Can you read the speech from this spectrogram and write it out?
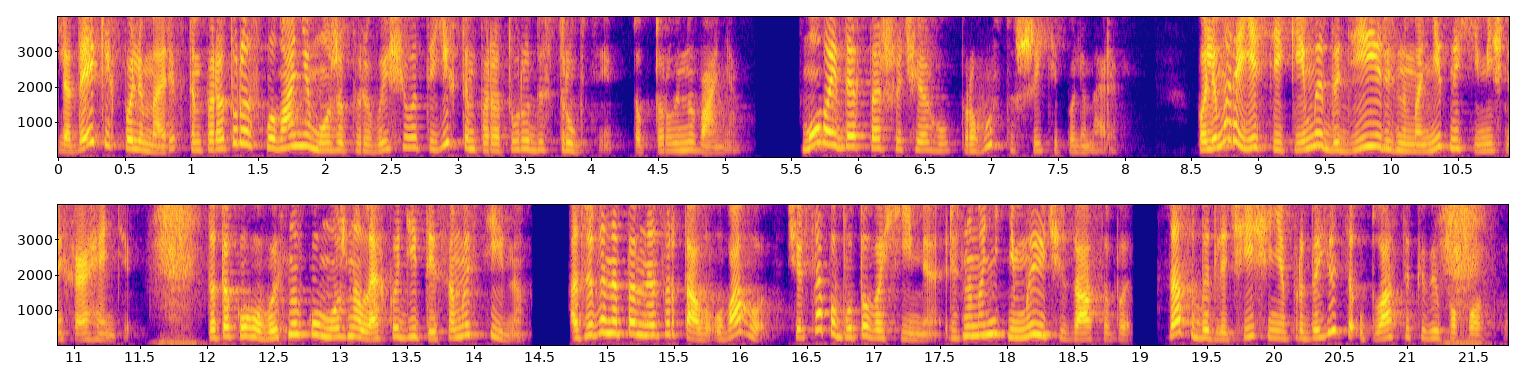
Для деяких полімерів температура склування може перевищувати їх температуру деструкції, тобто руйнування. Мова йде в першу чергу про густо шиті полімери. Полімери є стійкими до дії різноманітних хімічних реагентів. До такого висновку можна легко дійти самостійно. Адже ви, напевне, звертали увагу, що вся побутова хімія, різноманітні миючі засоби, засоби для чищення продаються у пластиковій упаковці.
